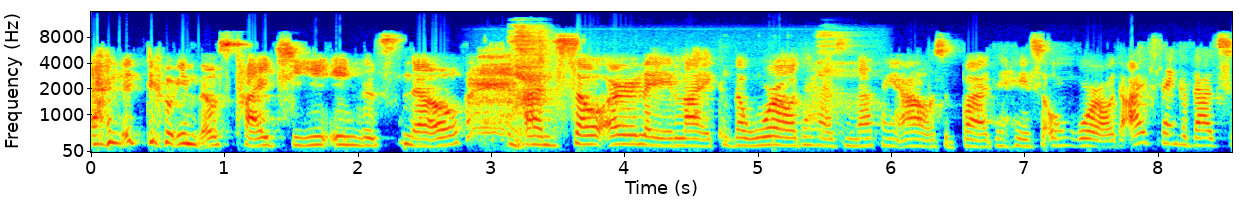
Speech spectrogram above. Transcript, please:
and doing those tai chi in the snow. And so early like the world has nothing else but his own world. I think that's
